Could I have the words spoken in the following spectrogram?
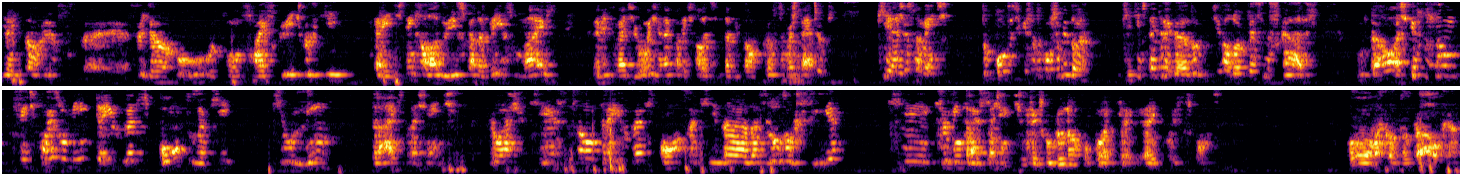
e aí talvez é, seja o, dos mais críticos, que a gente tem falado isso cada vez mais, seria vai de hoje, né, quando a gente fala de, da visão customer-centric, que é justamente do ponto de vista do consumidor. O que a gente está entregando de valor para esses caras? Então, acho que esses são, se a gente for resumir em três grandes pontos aqui que o Lean traz para a gente, eu acho que esses são três grandes pontos aqui da, da filosofia que, que o Lean traz para a gente. Não sei se o Bruno concorda aí com esses pontos. Ô, Marcão, total, cara.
